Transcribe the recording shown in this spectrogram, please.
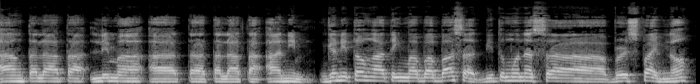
ang talata 5 at ah, talata 6. Ganito ang ating mababasa dito muna sa verse 5, no?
